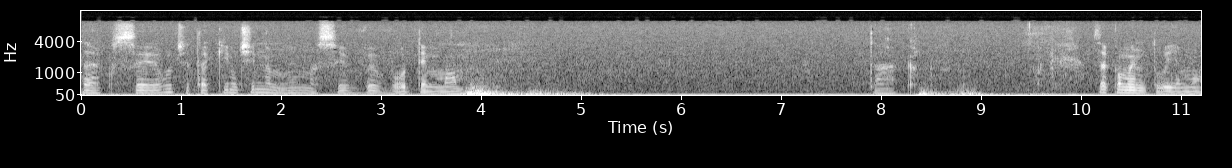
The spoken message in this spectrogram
Так, все, отже, таким чином ми масив виводимо. Так. Закоментуємо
